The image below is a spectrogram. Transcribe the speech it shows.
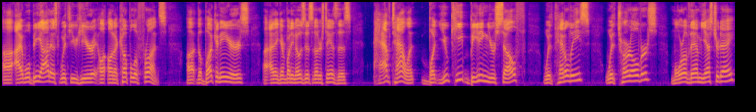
uh, I will be honest with you here on, on a couple of fronts. Uh, the Buccaneers, I think everybody knows this and understands this, have talent, but you keep beating yourself with penalties, with turnovers, more of them yesterday,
